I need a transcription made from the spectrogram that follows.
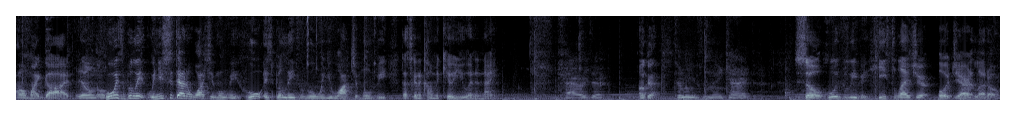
Oh my god. They don't know. Who is believe when you sit down and watch a movie? Who is believable when you watch a movie that's gonna come and kill you in a night? character. Okay. To me, it's the main character. So who is believing? Heath Ledger or Jared Leto?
